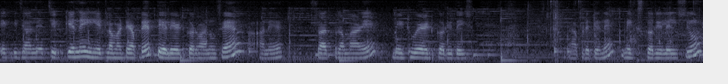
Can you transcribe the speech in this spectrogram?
એકબીજાને ચીપકે નહીં, એટલા માટે આપણે તેલ એડ કરવાનું છે અને સ્વાદ પ્રમાણે મીઠું એડ કરી દઈશું. આપણે તેને મિક્સ કરી લઈશું.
